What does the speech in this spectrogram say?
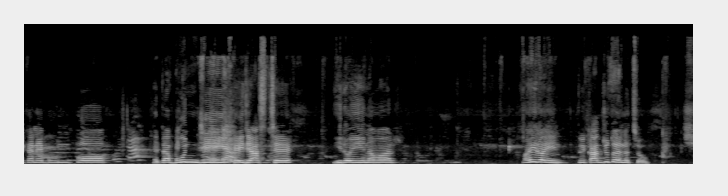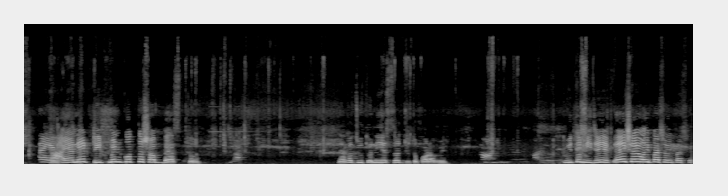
এখানে বুনপো এটা বুনজি এই যে আসছে। হিরোইন আমার। হিরোইন তুই কার জুতো এনেছো? আয়ানের ট্রিটমেন্ট করতে সব ব্যস্ত। দেখো, জুতো নিয়ে এসছো, জুতো পরাবে। তুই তো নিজেই এই সেই ওই পাশে ওই পাশে।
